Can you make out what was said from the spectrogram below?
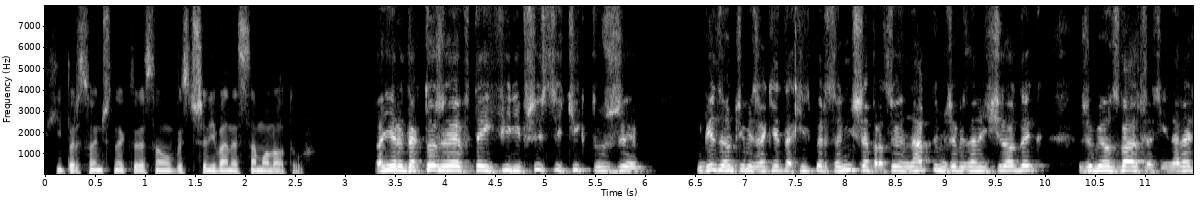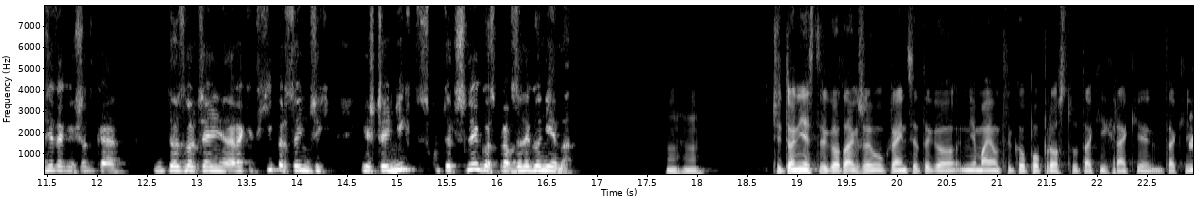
hipersoniczne, które są wystrzeliwane z samolotów. Panie redaktorze, w tej chwili wszyscy ci, którzy wiedzą, czym jest rakieta hipersoniczna, pracują nad tym, żeby znaleźć środek, żeby ją zwalczać. I na razie takiego środka do zwalczania rakiet hipersonicznych jeszcze nikt skutecznego, sprawdzonego nie ma. Mhm. Czyli to nie jest tylko tak, że Ukraińcy tego nie mają, tylko po prostu takich rakiet, takich,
